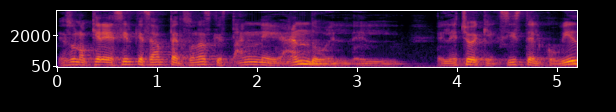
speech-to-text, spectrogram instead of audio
Eso no quiere decir que sean personas que están negando el, el hecho de que existe el COVID.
